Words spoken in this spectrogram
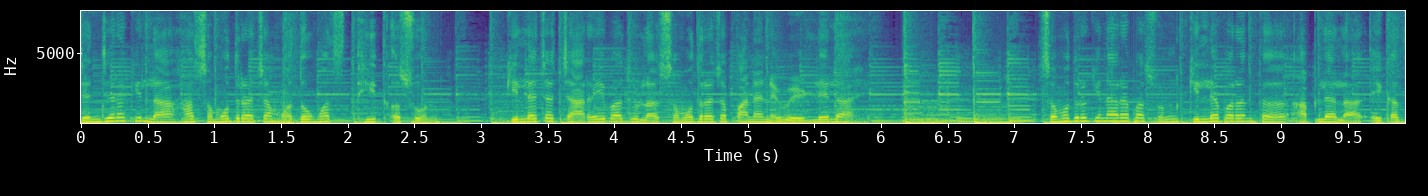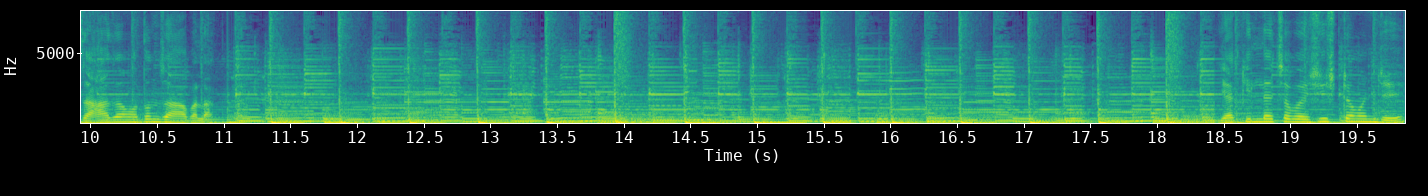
जंजिरा किल्ला हा समुद्राच्या मधोमध स्थित असून किल्ल्याच्या चारही बाजूला समुद्राच्या पाण्याने वेढलेला आहे. समुद्र किनाऱ्यापासून किल्ल्यापर्यंत आपल्याला एका जहाजामधून जावं लागतं. या किल्ल्याचं वैशिष्ट्य म्हणजे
